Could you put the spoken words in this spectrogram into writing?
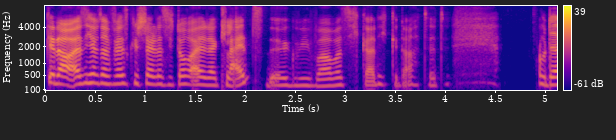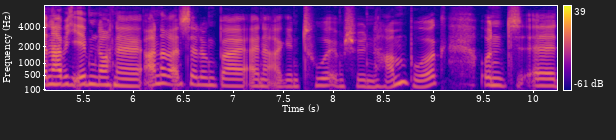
Genau, also ich habe dann festgestellt, dass ich doch eine der kleinsten irgendwie war, was ich gar nicht gedacht hätte. Und dann habe ich eben noch eine andere Anstellung bei einer Agentur im schönen Hamburg. Und äh,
